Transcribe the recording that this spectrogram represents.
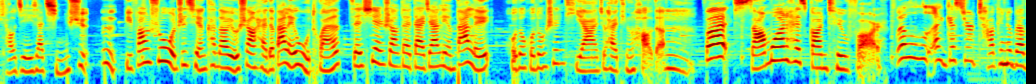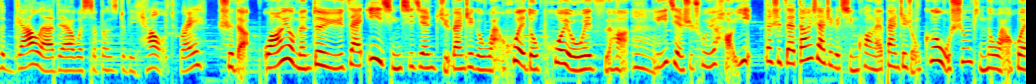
调节一下情绪。嗯，比方说，我之前看到有上海的芭蕾舞团在线上带大家练芭蕾。活动活动身体啊，就还挺好的。嗯，But someone has gone too far. Well, I guess you're talking about the gala that was supposed to be held, right? 是的，网友们对于在疫情期间举办这个晚会都颇有微词哈。嗯，理解是出于好意，但是在当下这个情况来办这种歌舞升平的晚会，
